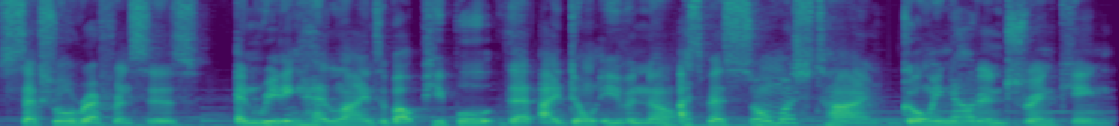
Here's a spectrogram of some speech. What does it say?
sexual references, and reading headlines about people that I don't even know. I spent so much time going out and drinking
